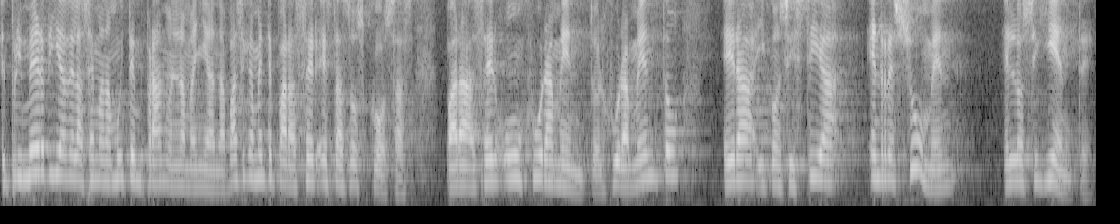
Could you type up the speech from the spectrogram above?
el primer día de la semana, muy temprano en la mañana, básicamente para hacer estas dos cosas, para hacer un juramento. El juramento era y consistía, en resumen, en lo siguiente,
